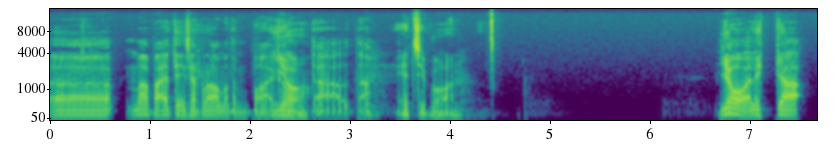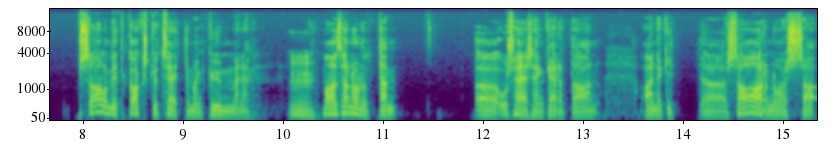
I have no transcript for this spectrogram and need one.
Öö, mäpä etin sen raamatun paikan Joo. täältä. Etsi vaan. Joo, eli psalmit 27.10. Mm. Mä oon sanonut tämän ö, useaseen kertaan ainakin ö, saarnoissa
